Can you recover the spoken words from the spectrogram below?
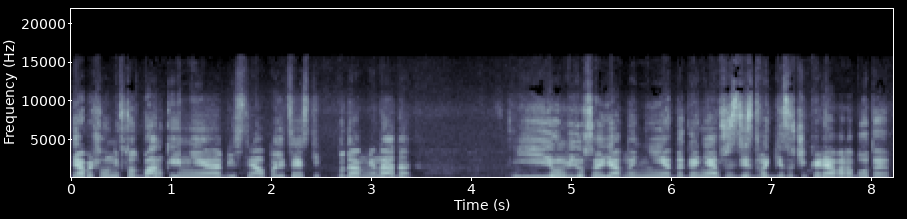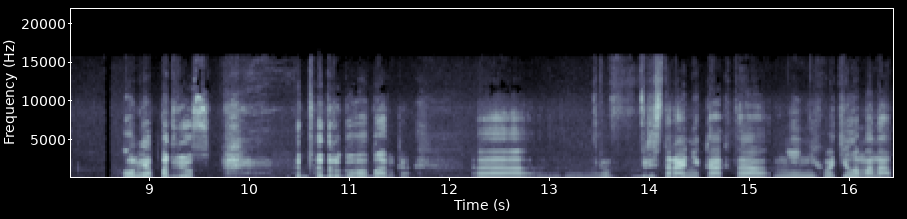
Я пришел не в тот банк, и мне объяснял полицейский, куда мне надо. И он видел, что я явно не догоняю, что здесь 2 ГИС очень коряво работает. Он меня подвез до другого банка. Э, в ресторане как-то мне не хватило монат.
